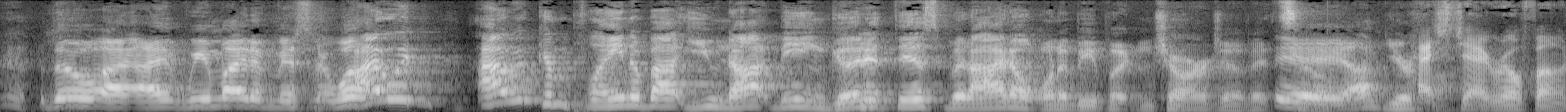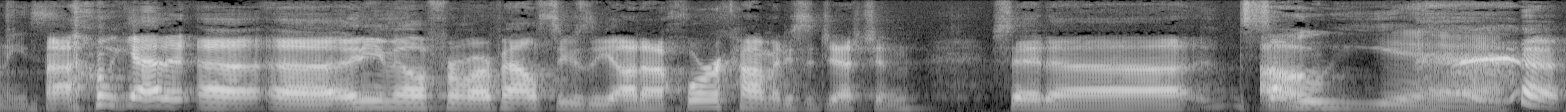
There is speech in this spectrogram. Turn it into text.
Though I, I we might have missed it. Well, I would I would complain about you not being good at this, but I don't want to be put in charge of it. So Yeah, yeah. you're fine. Hashtag real phonies. Uh, we got uh, uh, an email from our pal Susie on a horror comedy suggestion. Said, uh, oh yeah.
